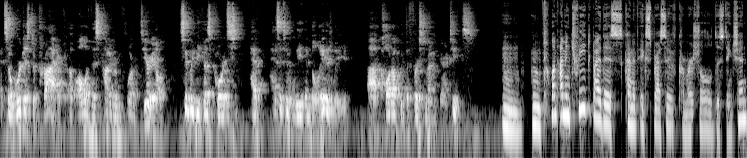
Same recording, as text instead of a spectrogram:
And so we're just deprived of all of this cutting room floor material simply because courts have hesitantly and belatedly uh, caught up with the First Amendment guarantees. Mm-hmm. Well, I'm intrigued by this kind of expressive commercial distinction.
